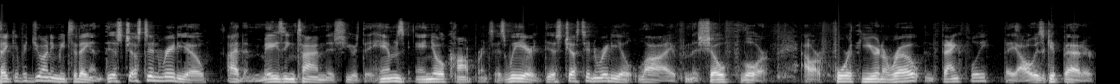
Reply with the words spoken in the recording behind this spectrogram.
Thank you for joining me today on This Just In Radio. I had an amazing time this year at the HIMSS annual conference as we aired This Just In Radio live from the show floor. Our fourth year in a row, and thankfully, they always get better.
